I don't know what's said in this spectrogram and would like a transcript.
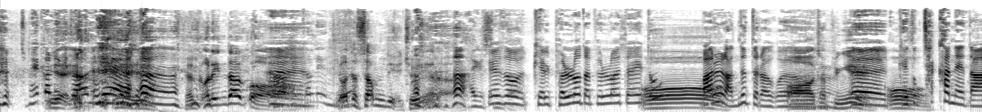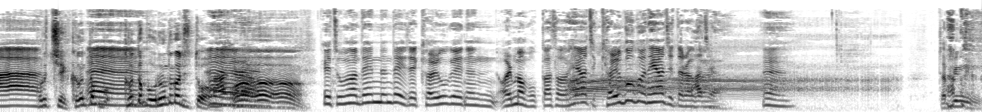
좀 헷갈리기도 예, 한데. 예, 예. 헷갈리는데. 여자 싸움디 조용히 해라. 알겠습니다. 그래서 걔 별로다 별로다 해도 오. 말을 안 듣더라고요. 아, 자핑이? 예, 오. 계속 착한 애다. 그렇지. 그건 또, 예. 그건 또 모르는 거지 또. 예. 어, 어, 어. 그래서 조문도 했는데 이제 결국에는 얼마 못 가서 헤어지 결국은 헤어지더라고요. 맞아요. 예. 자핑,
